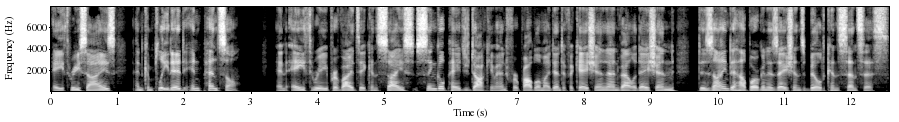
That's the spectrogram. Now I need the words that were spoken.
A3 size, and completed in pencil. An A3 provides a concise, single page document for problem identification and validation designed to help organizations build consensus.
